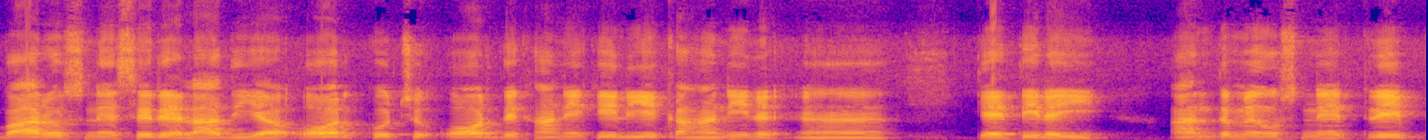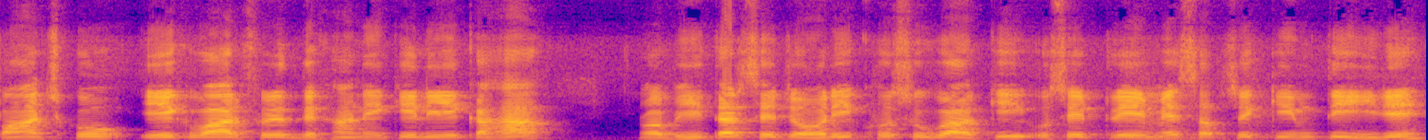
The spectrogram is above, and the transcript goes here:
बार उसने सिर हिला दिया और कुछ और दिखाने के लिए कहानी कहती रही। अंत में उसने ट्रे पाँच को एक बार फिर दिखाने के लिए कहा और भीतर से जौहरी खुश हुआ कि उसे ट्रे में सबसे कीमती हीरे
